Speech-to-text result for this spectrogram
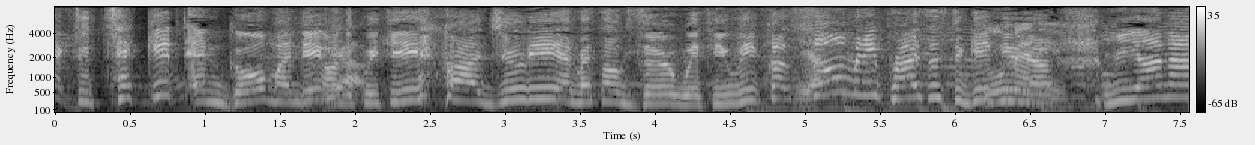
back to Take It and Go Monday on the Quickie. Uh, Julie and myself, Zer, with you. We've got Yeah. so many prizes to give Too you many. now. Rihanna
